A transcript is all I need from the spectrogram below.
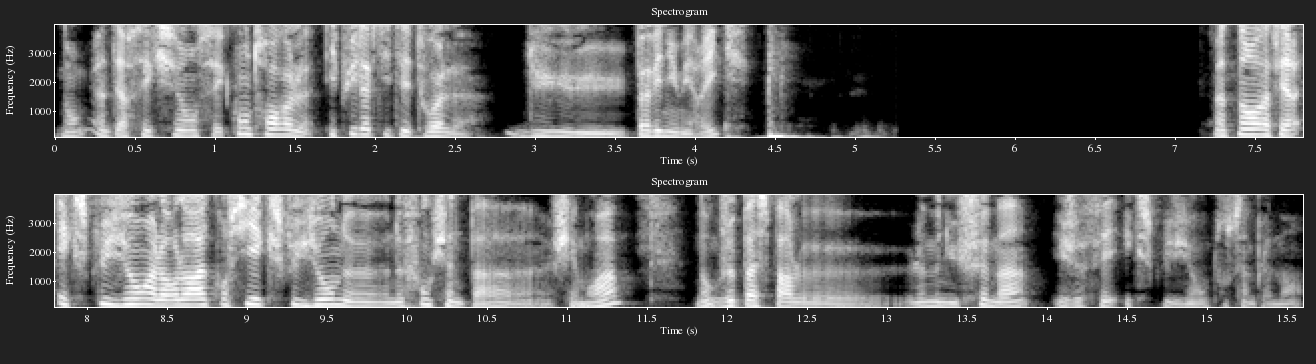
Donc intersection c'est CTRL et puis la petite étoile du pavé numérique. Maintenant on va faire exclusion, alors le raccourci exclusion ne, fonctionne pas euh, chez moi, donc je passe par le menu chemin et je fais exclusion tout simplement.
